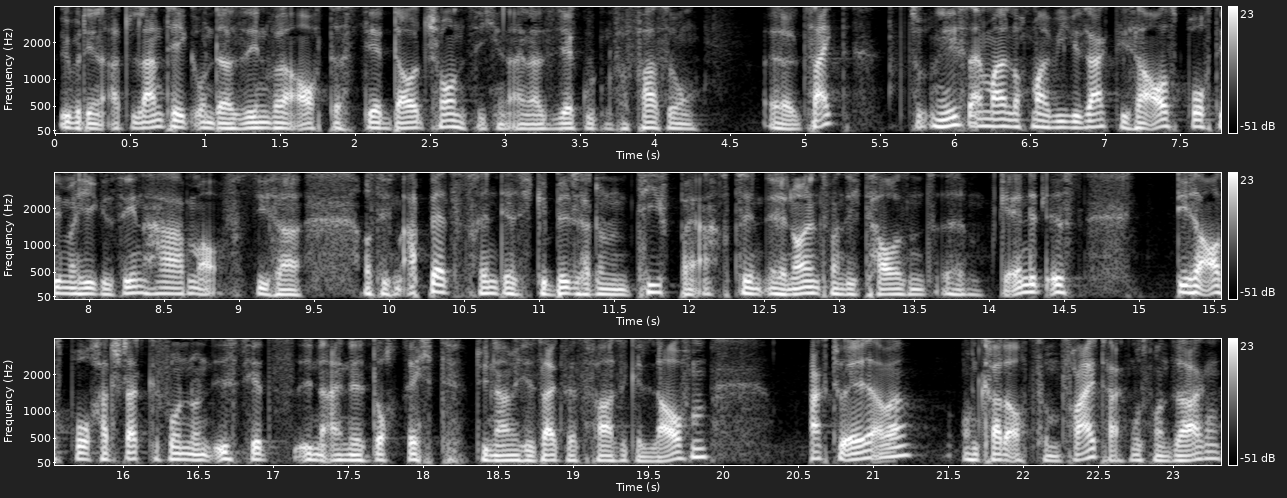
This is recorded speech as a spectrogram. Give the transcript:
über den Atlantik und da sehen wir auch, dass der Dow Jones sich in einer sehr guten Verfassung äh, zeigt. Zunächst einmal nochmal, wie gesagt, dieser Ausbruch, den wir hier gesehen haben, aus, dieser, aus diesem Abwärtstrend, der sich gebildet hat und im Tief bei 18, äh, 29.000 äh, geendet ist. Dieser Ausbruch hat stattgefunden und ist jetzt in eine doch recht dynamische Seitwärtsphase gelaufen. Aktuell aber und gerade auch zum Freitag, muss man sagen,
